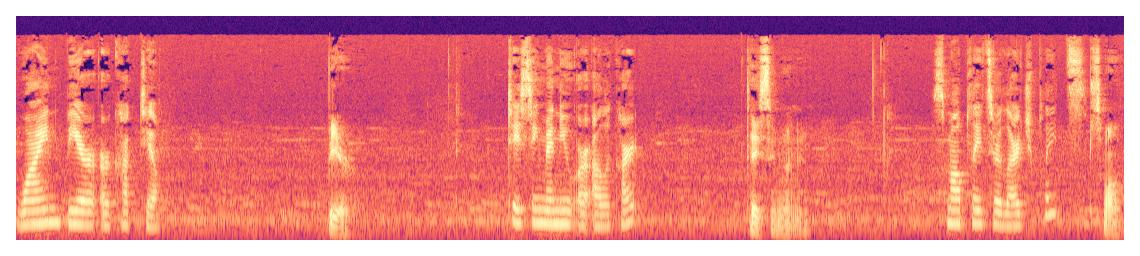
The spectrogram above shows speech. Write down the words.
Wine, beer, or cocktail? Beer, Tasting menu or a la carte? tasting menu, Small plates or large plates? small,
